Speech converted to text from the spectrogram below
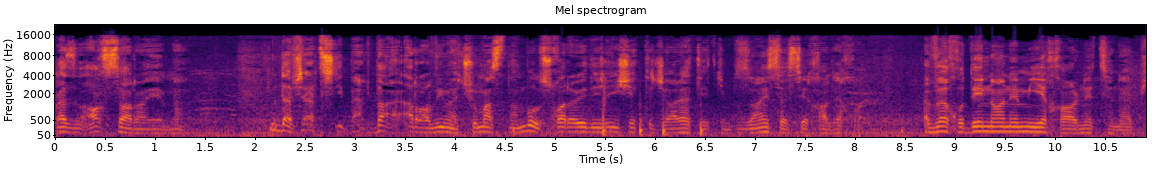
از Aksaray'ım ben. Bu defşer tişti berda Arabi çum İstanbul Şuara ve diye işe ticaret etkim Dizayn sesi khale khwa Ve او خودی نانم یه خارنه تنبی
